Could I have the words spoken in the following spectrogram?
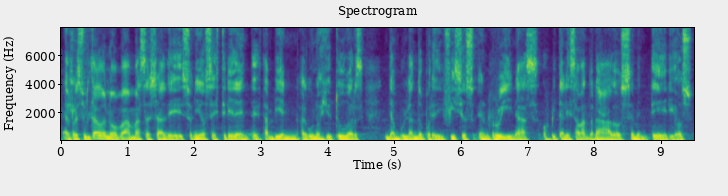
El resultado no va más allá de sonidos estridentes, también algunos youtubers deambulando por edificios en ruinas, hospitales abandonados, cementerios,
